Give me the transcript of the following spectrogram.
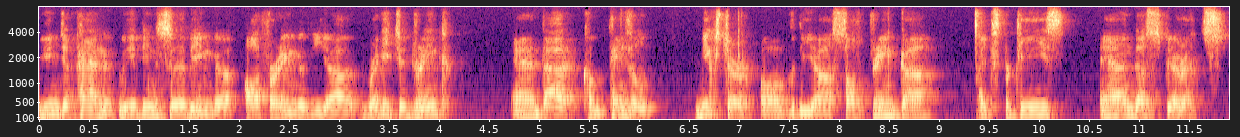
in Japan, we've been serving, uh, offering the uh, ready to drink, and that contains a mixture of the uh, soft drink uh, expertise and spirits.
